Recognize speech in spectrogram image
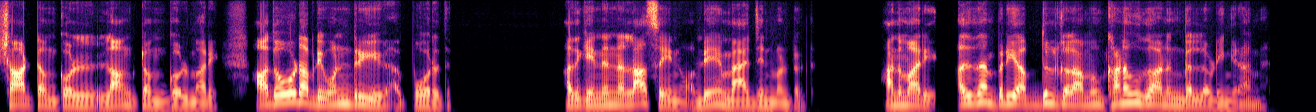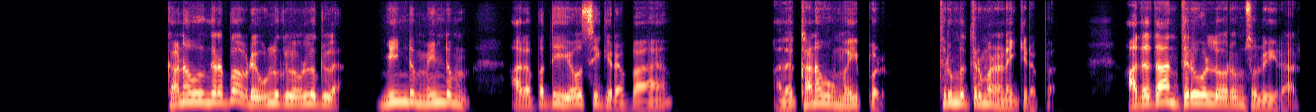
Short term goal long term goal மாதிரி அதோடு அப்படி ஒன்றி போகிறது அதுக்கு என்னென்னலாம் செய்யணும் அப்படியே இமேஜின் பண்ணுறது அந்த மாதிரி அதுதான் பெரிய அப்துல் கலாமும் கனவு காணுங்கள் அப்படிங்கிறாங்க. கனவுங்கிறப்ப அப்படி உள்ளுக்குள்ள உள்ளுக்குள்ள. மீண்டும் மீண்டும் அதை பற்றி யோசிக்கிறப்ப அந்த கனவு மெய்ப்படும். திரும்ப திரும்ப நினைக்கிறப்ப. அதை தான் திருவள்ளுவரும் சொல்கிறார்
